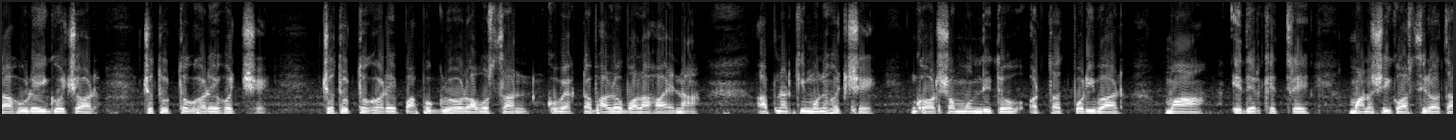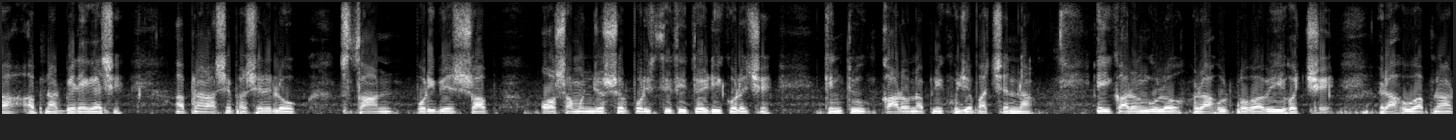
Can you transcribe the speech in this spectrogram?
রাহুর এই গোচর চতুর্থ ঘরে হচ্ছে। চতুর্থ ঘরে পাপগ্রহর অবস্থান খুব একটা ভালো বলা হয় না। আপনার কি মনে হচ্ছে? ঘর সম্বন্ধিত, অর্থাৎ পরিবার, মা, এদের ক্ষেত্রে মানসিক অস্থিরতা আপনার বেড়ে গেছে? আপনার আশেপাশের লোক, স্থান, পরিবেশ সব অসামঞ্জস্যর পরিস্থিতি তৈরি করেছে। কিন্তু কারণ আপনি খুঁজে পাচ্ছেন না। এই কারণগুলো রাহুর প্রভাবেই হচ্ছে। রাহু আপনার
